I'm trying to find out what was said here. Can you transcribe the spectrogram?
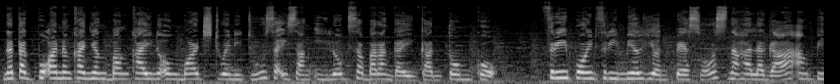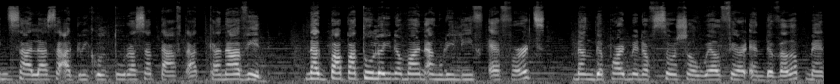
Natagpuan ang kanyang bangkay noong March 22 sa isang ilog sa Barangay Cantomco. 3.3 million pesos na halaga ang pinsala sa agrikultura sa Taft at Canavid. Nagpapatuloy naman ang relief efforts ng Department of Social Welfare and Development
